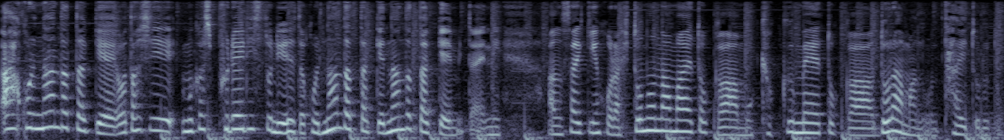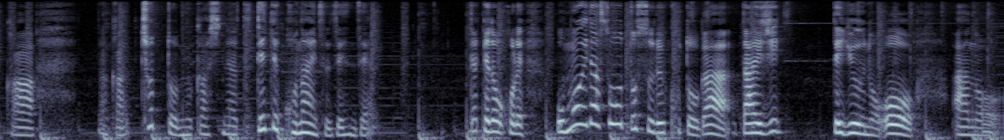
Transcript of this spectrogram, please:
あ、これ何だったっけ？私、昔プレイリストに入れてた、これ何だったっけ？何だったっけ？みたいに、あの、最近ほら、人の名前とか、もう曲名とか、ドラマのタイトルとか、なんか、ちょっと昔のやつ出てこないんですよ、全然。だけどこれ思い出そうとすることが大事っていうのをあの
